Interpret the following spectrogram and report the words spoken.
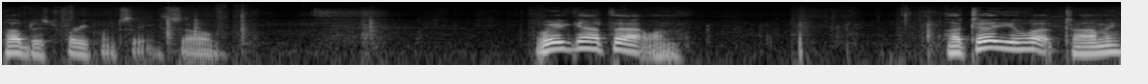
published frequency. So we got that one. I'll tell you what, Tommy.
